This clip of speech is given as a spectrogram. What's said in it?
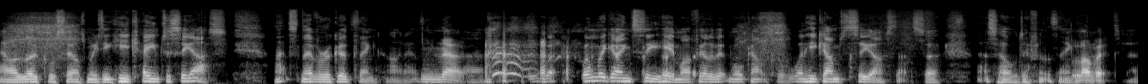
our local sales meeting, he came to see us. That's never a good thing, I don't think. No. Uh, when we're going to see him, I feel a bit more comfortable. When he comes to see us, that's uh, that's a whole different thing. Love it. uh,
